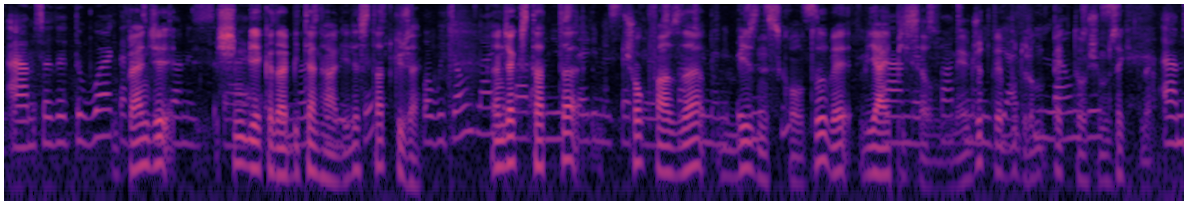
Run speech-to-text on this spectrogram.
Um, Bence uh, şimdiye kadar biten haliyle stat güzel. Ancak statta çok fazla business koltuğu ve VIP um, salonu mevcut ve bu durum pek de hoşumuza gitmiyor. Um,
